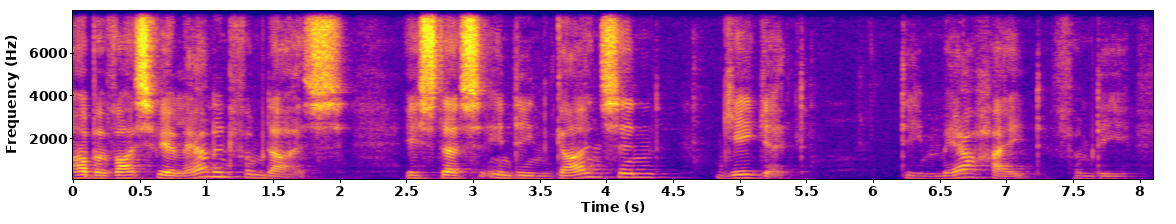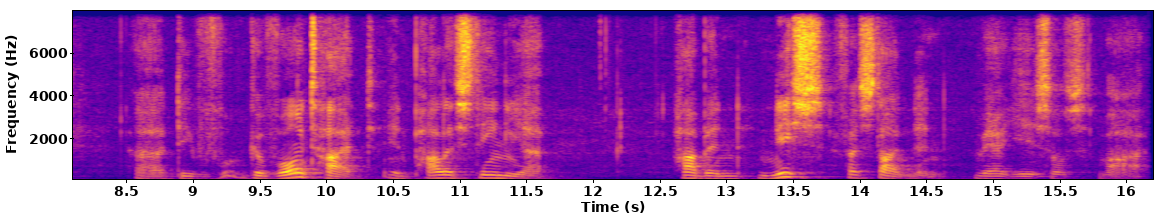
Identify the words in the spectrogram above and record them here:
Aber was wir lernen von das, ist, dass in den ganzen Gegend die Mehrheit von den äh, die gewohnt hat in Palästina, haben nicht verstanden, wer Jesus war.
